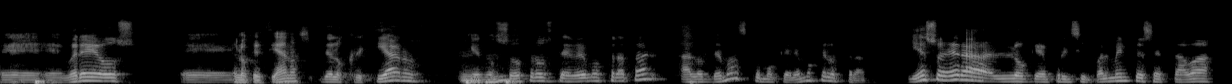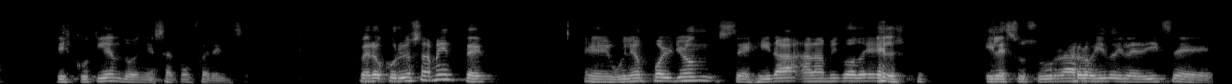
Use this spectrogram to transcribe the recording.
eh, hebreos. Eh, de los cristianos. De los cristianos, que nosotros debemos tratar a los demás como queremos que los traten. Y eso era lo que principalmente se estaba discutiendo en esa conferencia. Pero curiosamente, eh, William Paul Young se gira al amigo de él y le susurra al oído y le dice,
